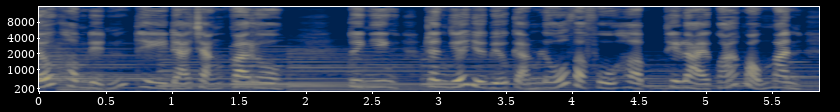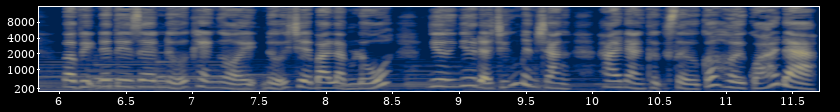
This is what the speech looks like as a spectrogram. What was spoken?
Nếu không đỉnh thì đã chẳng viral. Tuy nhiên, ranh giới giữa biểu cảm lố và phù hợp thì lại quá mỏng manh và việc netizen nửa khen ngợi, nửa chê bai làm lố dường như đã chứng minh rằng hai nàng thực sự có hơi quá đà.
